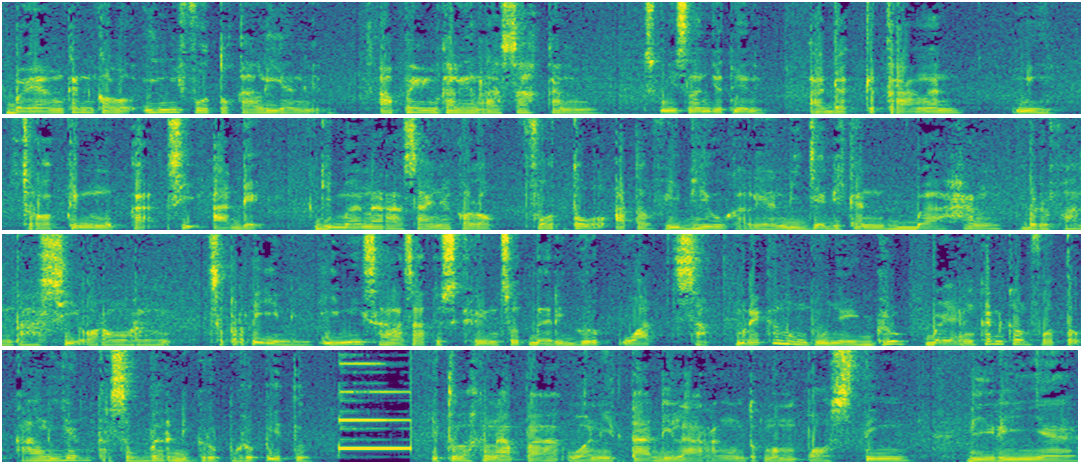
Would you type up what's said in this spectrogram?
Bayangkan kalau ini foto kalian gitu. Apa yang kalian rasakan? Ini selanjutnya nih, ada keterangan nih, cerotin muka si adek. Gimana rasanya kalau foto atau video kalian dijadikan bahan berfantasi orang-orang seperti ini. Ini salah satu screenshot dari grup WhatsApp. Mereka mempunyai grup. Bayangkan kalau foto kalian tersebar di grup-grup itu. Itulah kenapa wanita dilarang untuk memposting dirinya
